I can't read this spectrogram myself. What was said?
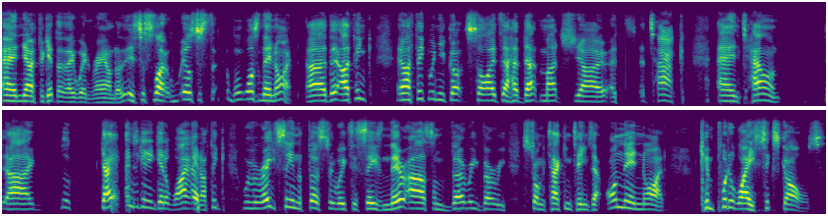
and you know forget that they went round. It's just like it was just wasn't their night. Uh, they, I think, and I think when you've got sides that have that much you know attack and talent, uh, look, games are going to get away. And I think we've already seen the first three weeks this season. There are some very very strong attacking teams that on their night can put away six goals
